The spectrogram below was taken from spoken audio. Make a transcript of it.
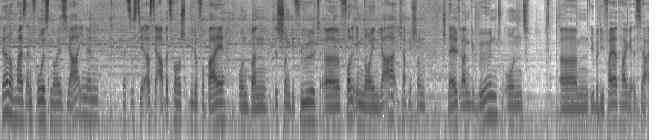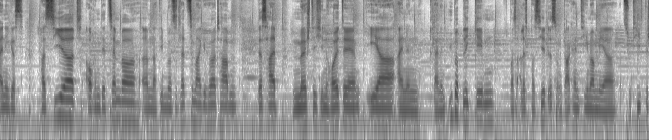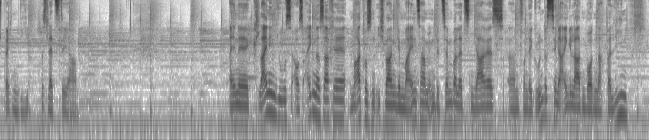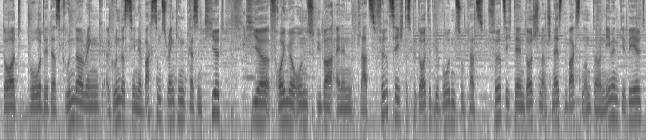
Ja, nochmals ein frohes neues Jahr Ihnen. Jetzt ist die erste Arbeitswoche schon wieder vorbei und man ist schon gefühlt äh, voll im neuen Jahr. Ich habe mich schon schnell dran gewöhnt und ähm, über die Feiertage ist ja einiges passiert, auch im Dezember, ähm, nachdem wir uns das letzte Mal gehört haben. Deshalb möchte ich Ihnen heute eher einen kleinen Überblick geben, was alles passiert ist und gar kein Thema mehr so tief besprechen wie das letzte Jahr. Eine kleine News aus eigener Sache. Markus und ich waren gemeinsam im Dezember letzten Jahres ähm, von der Gründerszene eingeladen worden nach Berlin. Dort wurde das Gründerrank, äh, Gründerszene Wachstumsranking präsentiert. Hier freuen wir uns über einen Platz 40. Das bedeutet, wir wurden zu Platz 40 der in Deutschland am schnellsten wachsenden Unternehmen gewählt.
